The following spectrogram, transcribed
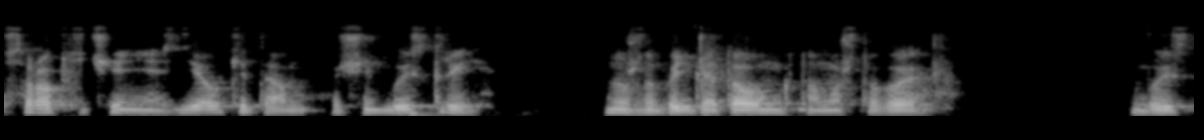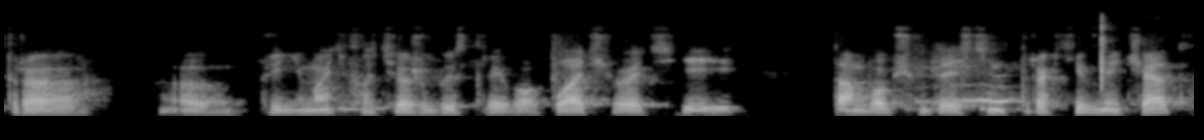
срок течения сделки там очень быстрый. Нужно быть готовым к тому, чтобы быстро э, принимать платеж, быстро его оплачивать. И там, в общем-то, есть интерактивный чат,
